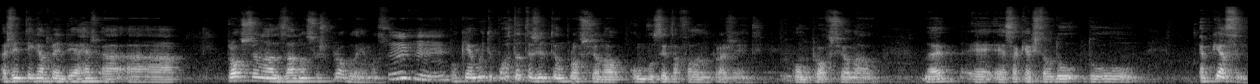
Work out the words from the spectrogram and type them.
a gente tem que aprender a, a- a profissionalizar nossos problemas. Uhum. Porque é muito importante a gente ter um profissional, como você está falando para a gente, como profissional. Né? É, essa questão do, do. É porque assim,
